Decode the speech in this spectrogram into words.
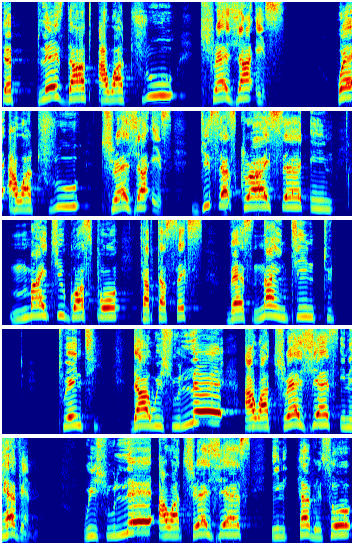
the place that our true treasure is. Where our true treasure is. Jesus Christ said in Matthew Gospel, chapter 6, verse 19 to 20, that we should lay our treasures in heaven. We should lay our treasures in heaven. So,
